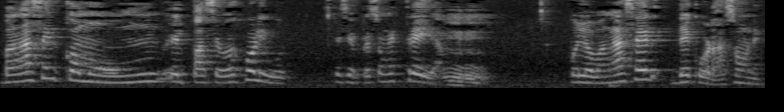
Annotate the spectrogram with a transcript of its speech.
van a hacer como un, el paseo de Hollywood, que siempre son estrellas. Pues lo van a hacer de corazones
